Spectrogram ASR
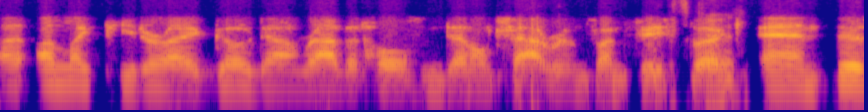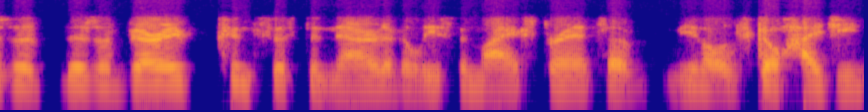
uh, unlike Peter, I go down rabbit holes in dental chat rooms on Facebook, and there's a there's a very consistent narrative, at least in my experience, of you know let's go hygiene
